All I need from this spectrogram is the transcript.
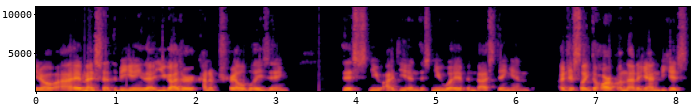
You know, I mentioned at the beginning that you guys are kind of trailblazing this new idea and this new way of investing, and I just like to harp on that again because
